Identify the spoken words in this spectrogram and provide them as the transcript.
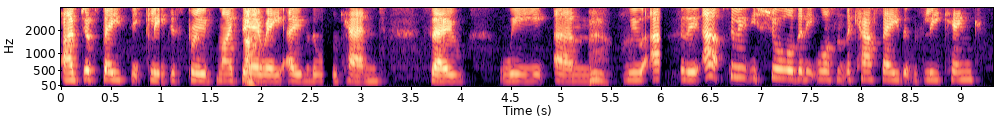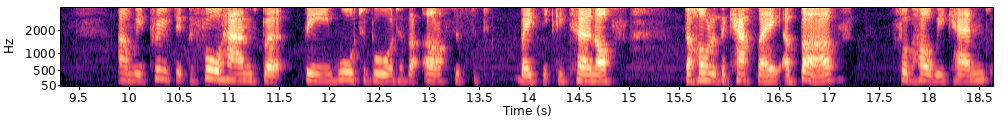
I've just basically disproved my theory over the weekend. So we um, we were absolutely absolutely sure that it wasn't the cafe that was leaking and we proved it beforehand, but the water board have asked us to t- basically turn off the whole of the cafe above for the whole weekend.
